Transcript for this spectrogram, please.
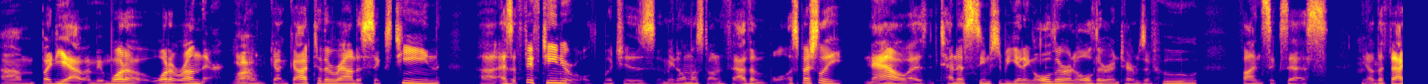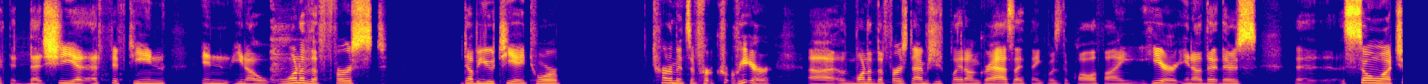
Um, but yeah, I mean, what a what a run there. You wow. know, got, got to the round of 16. uh, as a 15 year old, which is, I mean, almost unfathomable, especially now as tennis seems to be getting older and older in terms of who finds success. You know, the fact that, that she at 15 in, you know, one of the first WTA Tour tournaments of her career. Uh, one of the first times she's played on grass, I think, was the qualifying here. You know, there's uh, so much,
